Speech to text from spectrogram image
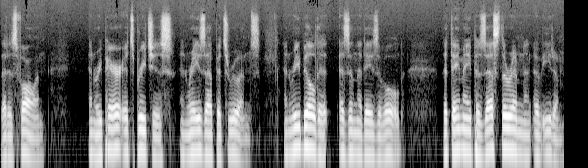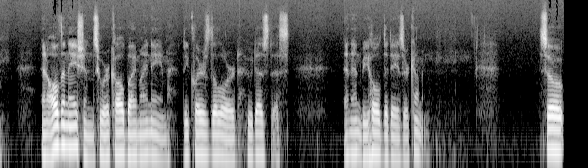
that is fallen and repair its breaches and raise up its ruins and rebuild it as in the days of old, that they may possess the remnant of Edom and all the nations who are called by my name, declares the Lord who does this. And then behold, the days are coming. So,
